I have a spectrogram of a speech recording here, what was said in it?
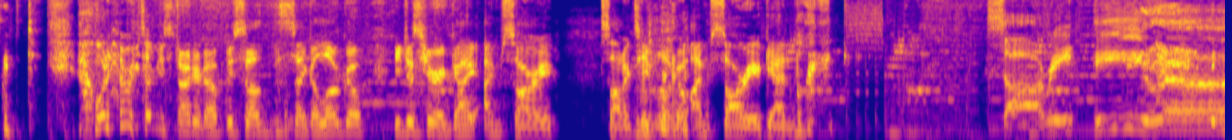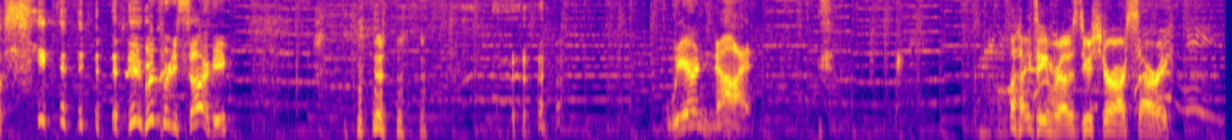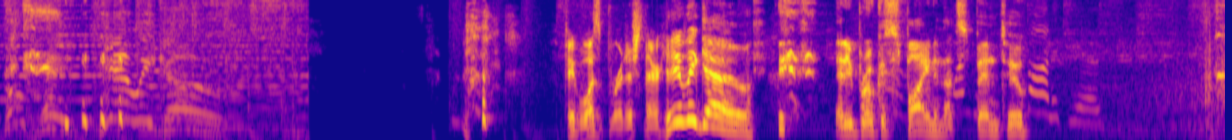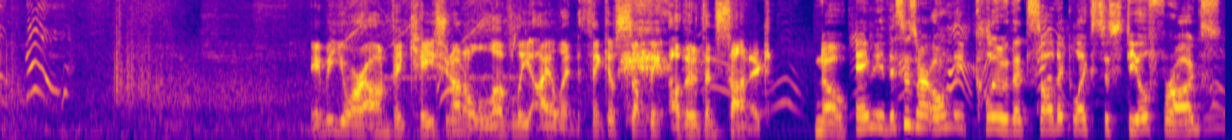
Whenever time you started up, you saw the Sega logo, you just hear a guy, I'm sorry. Sonic Team logo, I'm sorry again. Sorry, heroes. We're pretty sorry. We're not. Hi, Team Rose. You sure are sorry. Okay, here we go. Big was British there. Here we go. And he broke his spine in that spin, too. Sonic is. Amy, you are on vacation on a lovely island. Think of something other than Sonic. No. Amy, this is our only clue that Sonic likes to steal frogs.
